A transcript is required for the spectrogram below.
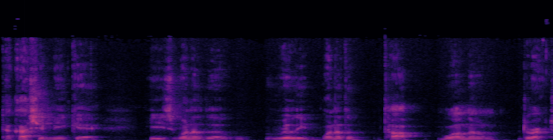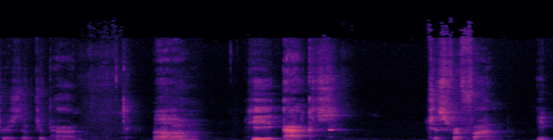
Takashi Miike, he's one of the really one of the top well-known directors of Japan. Um, He acts just for fun. He,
